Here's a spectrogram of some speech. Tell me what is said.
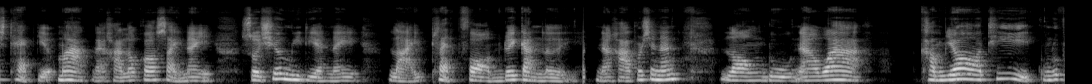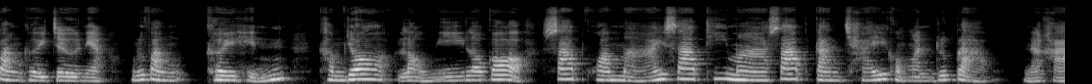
ชแท็กเยอะมากนะคะ แล้วก็ใส่ในโซเชียลมีเดียในหลายแพลตฟอร์มด้วยกันเลยนะคะ เพราะฉะนั้นลองดูนะว่าคำย่อที่คุณผู้ฟังเคยเจอเนี่ยคุณผู้ฟังเคยเห็นคำย่อเหล่านี้แล้วก็ทราบความหมายทราบที่มาทราบการใช้ของมันหรือเปล่า นะคะ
